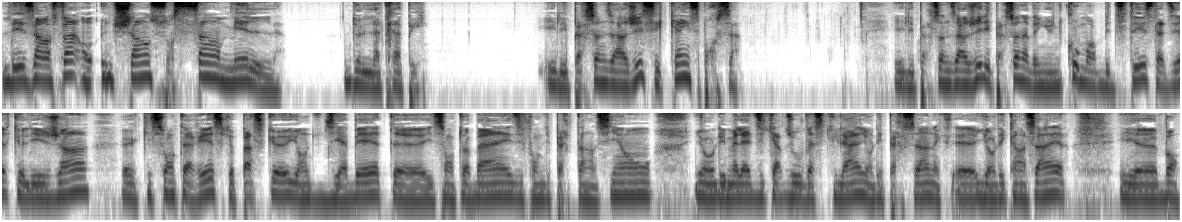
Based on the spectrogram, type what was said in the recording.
Les enfants ont une chance sur 100 000 de l'attraper. Et les personnes âgées, c'est 15 et les personnes âgées, les personnes avec une comorbidité, c'est-à-dire que les gens euh, qui sont à risque parce qu'ils ont du diabète, euh, ils sont obèses, ils font de l'hypertension, ils ont des maladies cardiovasculaires, ils ont des personnes, euh, ils ont des cancers, et bon,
